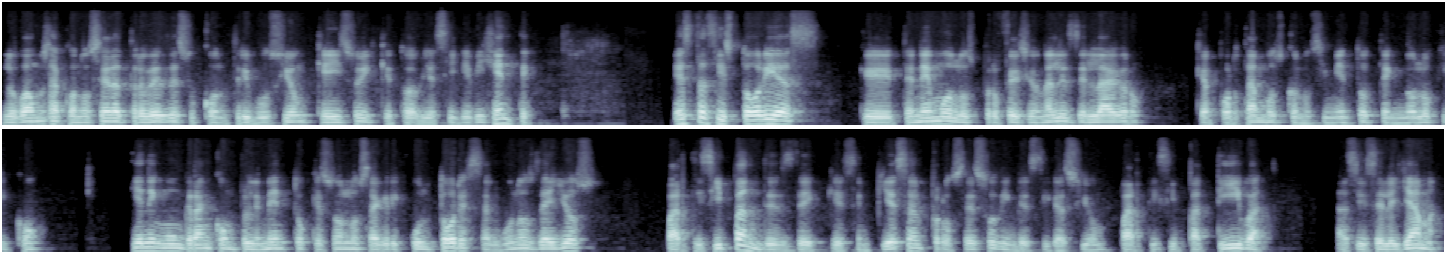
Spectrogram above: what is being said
lo vamos a conocer a través de su contribución que hizo y que todavía sigue vigente. Estas historias que tenemos los profesionales del agro, que aportamos conocimiento tecnológico, tienen un gran complemento que son los agricultores. Algunos de ellos participan desde que se empieza el proceso de investigación participativa, así se le llama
